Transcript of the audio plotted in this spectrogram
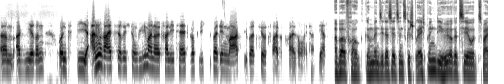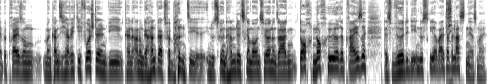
ähm, agieren und die Anreize Richtung Klimaneutralität wirklich über den Markt, über CO2-Bepreisung etablieren. Aber Frau wenn Sie das jetzt ins Gespräch bringen, die höhere CO2-Bepreisung, man kann sich ja richtig vorstellen, wie, keine Ahnung, der Handwerksverband, die Industrie- und Handelskammer uns hören und sagen, doch noch höhere Preise, das würde die Industrie ja weiter belasten erstmal.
